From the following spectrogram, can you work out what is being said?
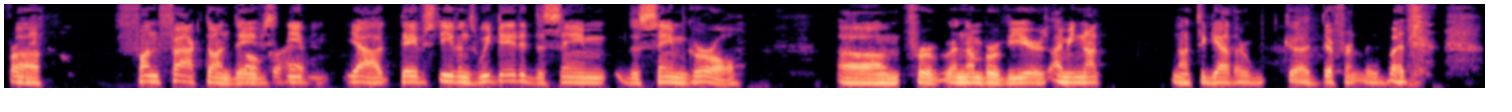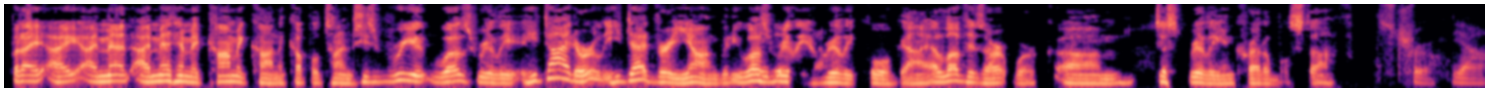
from uh, fun fact on Dave oh, Stevens. Yeah, Dave Stevens. We dated the same the same girl um, for a number of years. I mean, not not together, uh, differently. But, but I, I, I, met, I met him at Comic Con a couple of times. He's re- was really, he died early. He died very young, but he was he really a really cool guy. I love his artwork. Um, just really incredible stuff. It's true. Yeah.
